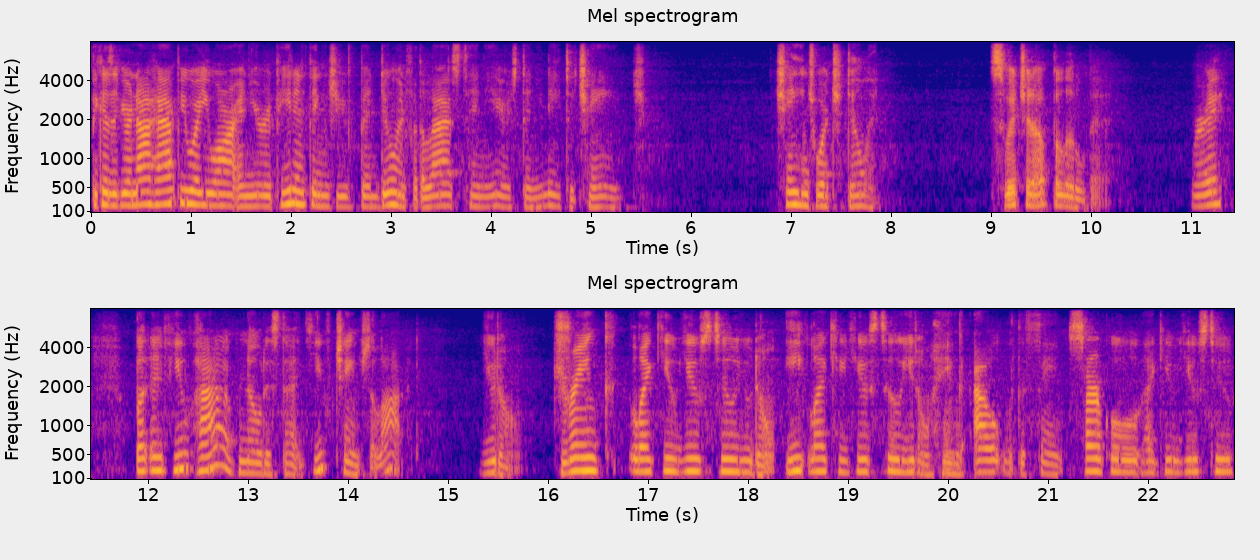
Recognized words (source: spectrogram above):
Because if you're not happy where you are and you're repeating things you've been doing for the last 10 years, then you need to change. Change what you're doing. Switch it up a little bit, right? But if you have noticed that you've changed a lot, you don't drink like you used to, you don't eat like you used to, you don't hang out with the same circle like you used to,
